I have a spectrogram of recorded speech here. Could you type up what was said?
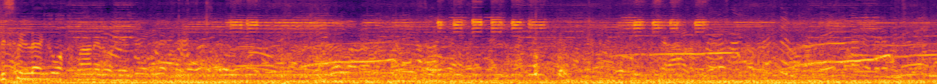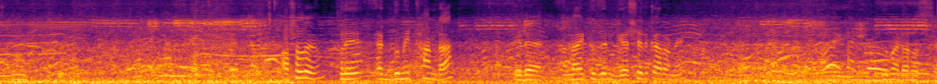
বিসমিল্লাহ রহমান রহিম। মানে একদমই ঠান্ডা। এটা নাইট্রোজেন গ্যাসের কারণে ধুমাটা হচ্ছে।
